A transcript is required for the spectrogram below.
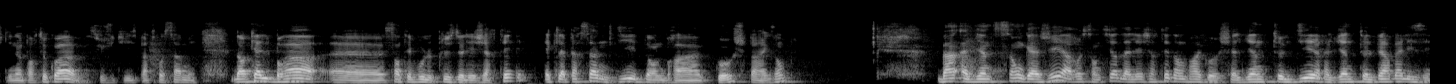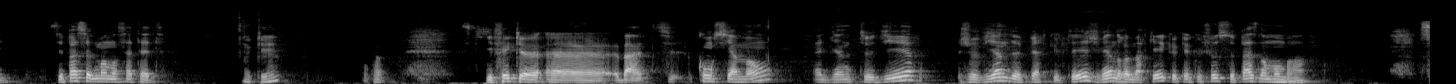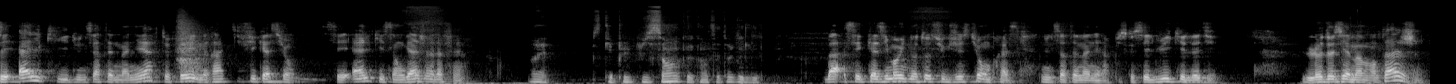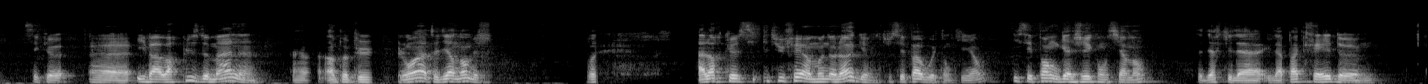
je dis n'importe quoi, parce que j'utilise pas trop ça, mais dans quel bras euh, sentez-vous le plus de légèreté Et que la personne dit dans le bras gauche, par exemple, ben, elle vient de s'engager à ressentir de la légèreté dans le bras gauche. Elle vient de te le dire, elle vient de te le verbaliser. C'est pas seulement dans sa tête. Ok. Ce qui fait que, euh, ben, consciemment, elle vient de te dire, je viens de percuter, je viens de remarquer que quelque chose se passe dans mon bras. C'est elle qui, d'une certaine manière, te fait une ratification. C'est elle qui s'engage à la faire. Ouais, ce qui est plus puissant que quand c'est toi qui le dis. Bah, c'est quasiment une autosuggestion presque, d'une certaine manière, puisque c'est lui qui le dit. Le deuxième avantage, c'est que euh, il va avoir plus de mal, un peu plus loin, à te dire non mais. Alors que si tu fais un monologue, tu sais pas où est ton client, il s'est pas engagé consciemment, c'est-à-dire qu'il a, il a pas créé de,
